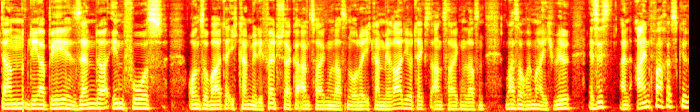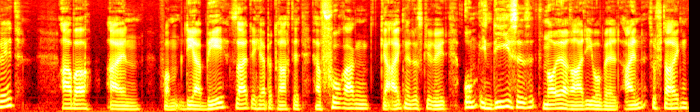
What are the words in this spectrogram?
Dann DAB, Sender, Infos und so weiter. Ich kann mir die Feldstärke anzeigen lassen oder ich kann mir Radiotext anzeigen lassen, was auch immer ich will. Es ist ein einfaches Gerät, aber ein vom DAB-Seite her betrachtet hervorragend geeignetes Gerät, um in diese neue Radiowelt einzusteigen.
